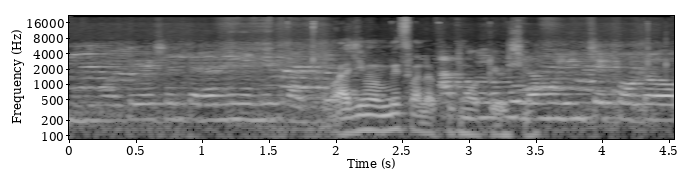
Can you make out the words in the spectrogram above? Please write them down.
मोटिवेशन त्याला माझी मम्मीच मला खूप मोटिवेशन मुलं मुलींचे फोटो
